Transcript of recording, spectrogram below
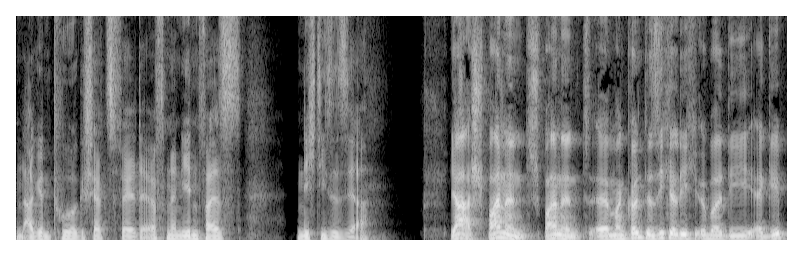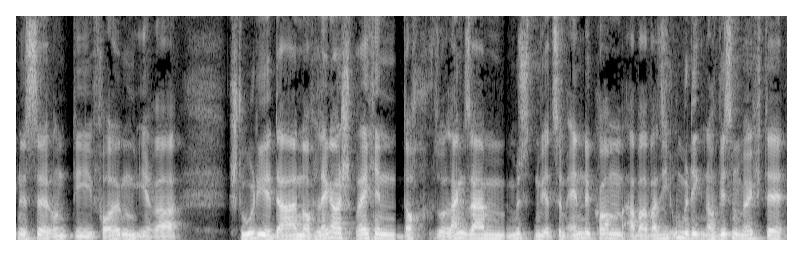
ein Agentur-Geschäftsfeld eröffnen. Jedenfalls nicht dieses Jahr. Ja, spannend, spannend. Äh, man könnte sicherlich über die Ergebnisse und die Folgen Ihrer Studie da noch länger sprechen. Doch so langsam müssten wir zum Ende kommen. Aber was ich unbedingt noch wissen möchte,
